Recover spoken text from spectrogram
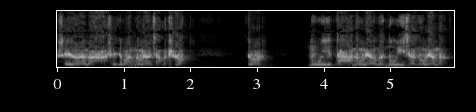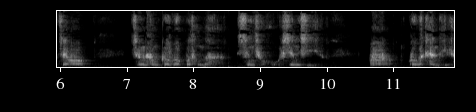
谁能量大，谁就把能量小的吃了，对吧？奴役大能量的，奴役小能量的，最后形成各个不同的星球、星系啊，各个天体。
